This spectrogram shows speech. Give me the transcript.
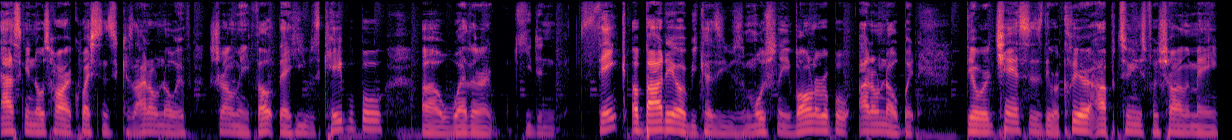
asking those hard questions because I don't know if Charlemagne felt that he was capable, uh, whether he didn't think about it or because he was emotionally vulnerable. I don't know, but. There were chances, there were clear opportunities for Charlemagne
